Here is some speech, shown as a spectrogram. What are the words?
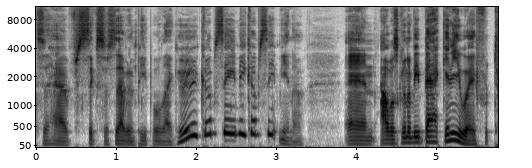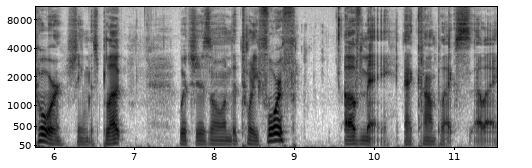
to have six or seven people like, "Hey, come see me, come see me," you know. And I was gonna be back anyway for tour, shameless plug, which is on the 24th of May at Complex LA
